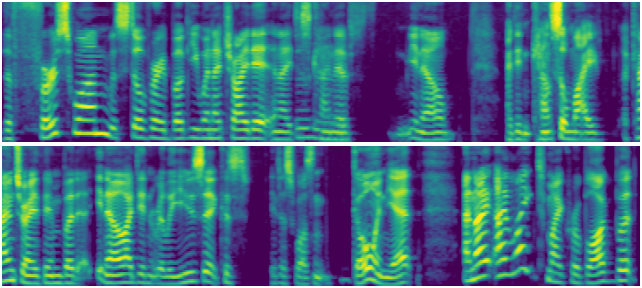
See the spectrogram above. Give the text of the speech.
The first one was still very buggy when I tried it, and I just kind mm-hmm. of, you know, I didn't cancel my account or anything, but you know, I didn't really use it because it just wasn't going yet. And I, I liked microblog, but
